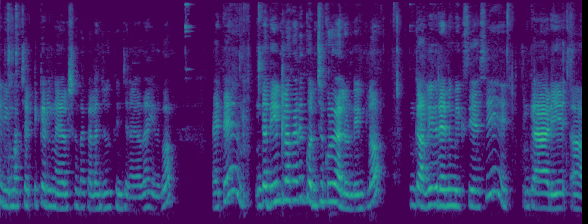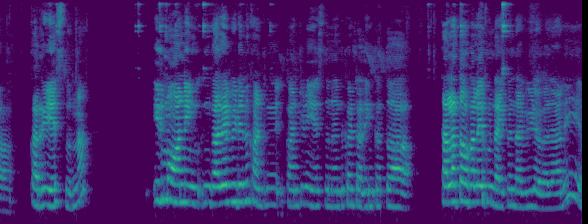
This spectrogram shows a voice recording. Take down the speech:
ఇవి మా చెట్టుకి వెళ్ళిన అలసంతకాయలు చూపించిన కదా ఇదిగో. అయితే ఇంకా దీంట్లోకి అయితే కొంచెం కూడా ఉండి ఇంట్లో. ఇంకా అవి రెండు మిక్స్ చేసి ఇంకా యాడ్ చే- కర్రీ చేస్తున్నా. ఇది మార్నింగ్ ఇంకా అదే వీడియోని కంటిన్యూ కంటిన్యూ చేస్తున్నా. ఎందుకంటే అది ఇంకా త- తల తోక లేకుండా అయిపోయింది ఆ వీడియో కదా అని.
